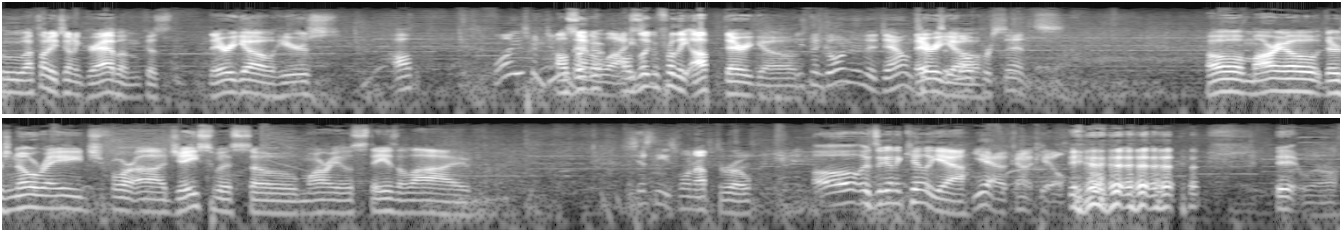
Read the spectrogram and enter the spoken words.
Ooh, I thought he was gonna grab him because there we go. Here's. Oh, well, he's been doing I was that looking. a lot. I was He's looking for the up. There we go. He's been going into down There we go. low percents. Oh, Mario, there's no rage for uh, J Swiss, so Mario stays alive. Just needs one up throw. Oh, is it gonna kill? Yeah. Yeah, it's going to kill. it will.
